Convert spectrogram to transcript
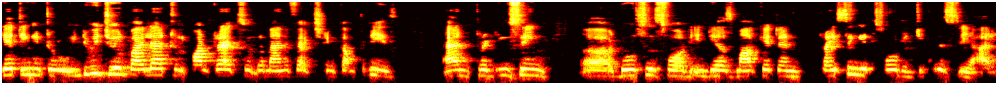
getting into individual bilateral contracts with the manufacturing companies and producing uh, doses for India's market and pricing it so ridiculously high.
